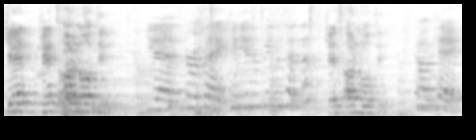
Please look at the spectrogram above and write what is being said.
Cat, cats are naughty. Yes, group A. Can you repeat the sentence? Cats are naughty. Okay.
